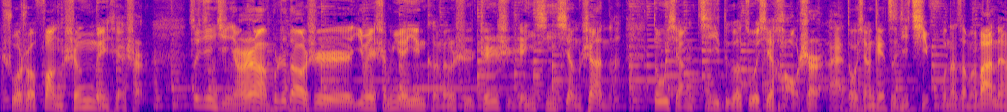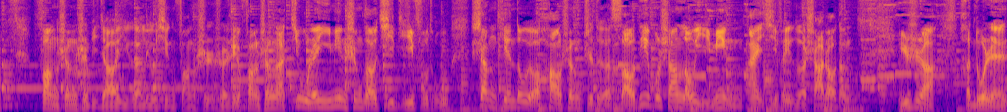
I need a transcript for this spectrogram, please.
说说放生那些事儿。最近几年啊，不知道是因为什么原因，可能是真是人心向善呐，都想积德做些好事儿，哎，都想给自己祈福。那怎么办呢？放生是比较一个流行方式。说这个放生啊，救人一命胜造七级浮屠，上天都有好生之德，扫地不伤蝼蚁命，爱惜飞蛾杀照灯。于是啊，很多人，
